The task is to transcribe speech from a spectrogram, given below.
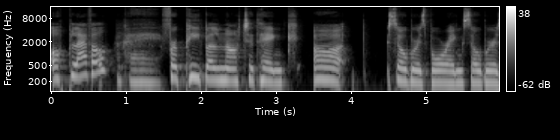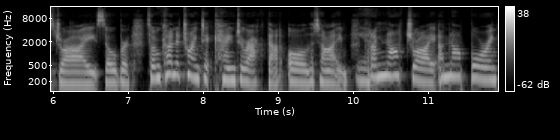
up level. Okay. For people not to think, oh, sober is boring, sober is dry, sober. So I'm kind of trying to counteract that all the time. Yeah. That I'm not dry, I'm not boring,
